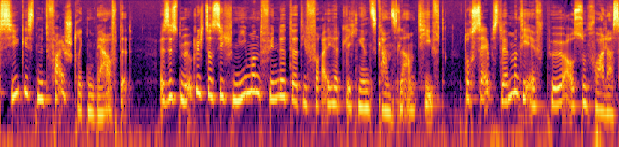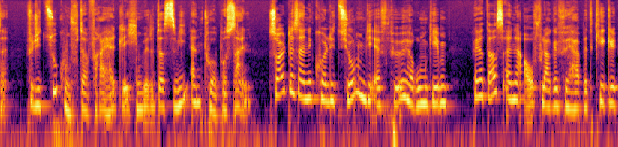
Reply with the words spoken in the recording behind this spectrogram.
Sieg ist mit Fallstricken behaftet. Es ist möglich, dass sich niemand findet, der die Freiheitlichen ins Kanzleramt hieft. Doch selbst wenn man die FPÖ außen vor lasse, für die Zukunft der Freiheitlichen würde das wie ein Turbo sein. Sollte es eine Koalition um die FPÖ herum geben, wäre das eine Auflage für Herbert Kickl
